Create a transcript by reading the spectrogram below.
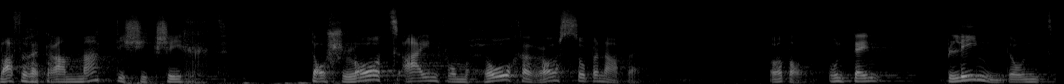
Was für eine dramatische Geschichte. Da schlägt es ein vom hohen Ross oben ab. Oder? Und dann blind und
